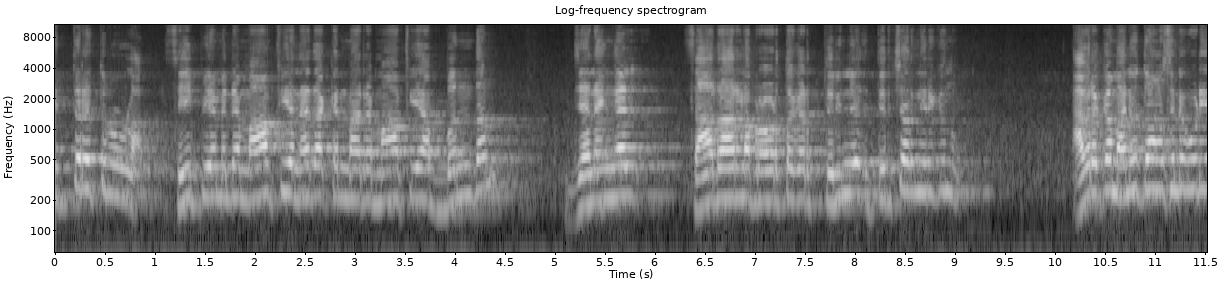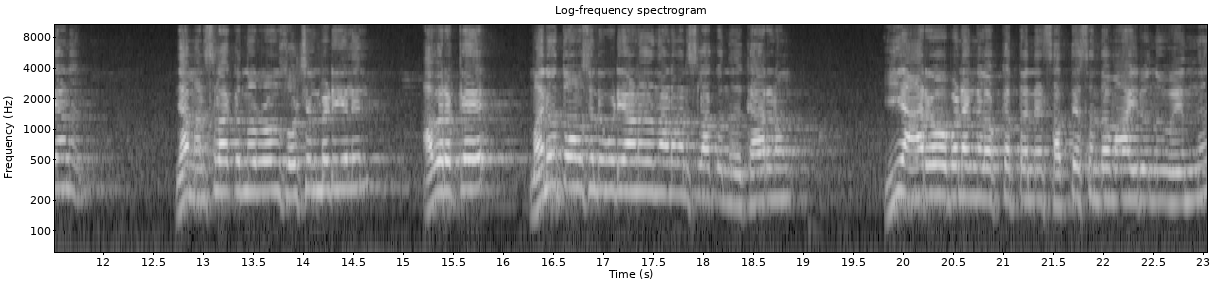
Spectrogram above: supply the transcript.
ഇത്തരത്തിലുള്ള സി പി എമ്മിന്റെ മാഫിയ നേതാക്കന്മാരുടെ മാഫിയ ബന്ധം ജനങ്ങൾ സാധാരണ പ്രവർത്തകർ തിരിഞ്ഞ് തിരിച്ചറിഞ്ഞിരിക്കുന്നു. അവരൊക്കെ മനു തോമസിന്റെ കൂടിയാണ്. ഞാൻ മനസ്സിലാക്കുന്നതോളം സോഷ്യൽ മീഡിയയിൽ അവരൊക്കെ മനു തോമസിന്റെ കൂടിയാണ് എന്നാണ് മനസ്സിലാക്കുന്നത്. കാരണം ഈ ആരോപണങ്ങളൊക്കെ തന്നെ സത്യസന്ധമായിരുന്നു എന്ന്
